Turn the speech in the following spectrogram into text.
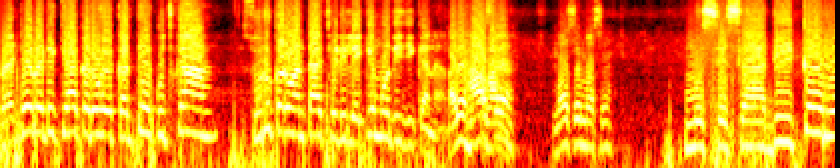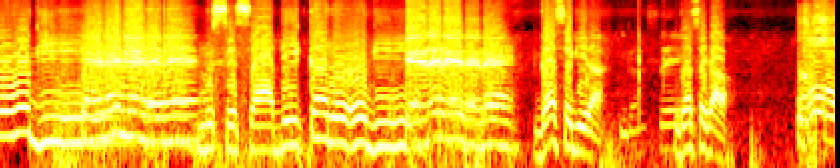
बैठे बैठे क्या करोगे? करते हैं कुछ काम। शुरू करो अंताक्षरी लेके मोदी जी का नाम। अरे हाँ भाई मस्त मस्त मुझसे शादी करोगी। मुझसे शादी करोगी। ग से गिरा। ग से गाओ। Oh,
